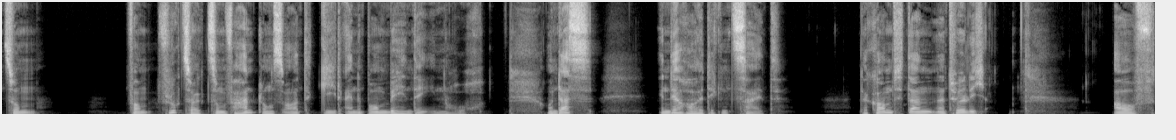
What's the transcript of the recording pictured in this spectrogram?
zum vom Flugzeug zum Verhandlungsort geht eine Bombe hinter ihnen hoch. Und das in der heutigen Zeit. Da kommt dann natürlich auf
